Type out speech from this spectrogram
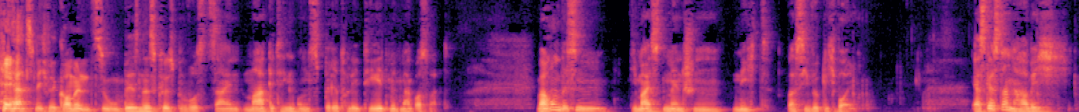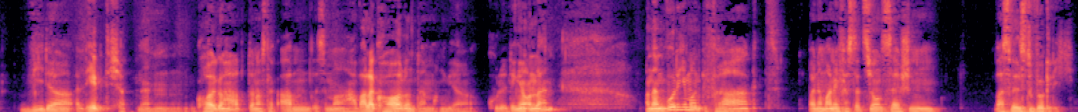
Herzlich willkommen zu Business Küssbewusstsein, Marketing und Spiritualität mit Marc Oswald. Warum wissen die meisten Menschen nicht, was sie wirklich wollen? Erst gestern habe ich wieder erlebt, ich habe einen Call gehabt, Donnerstagabend ist immer Havala Call und dann machen wir coole Dinge online. Und dann wurde jemand gefragt bei einer Manifestationssession, was willst du wirklich?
